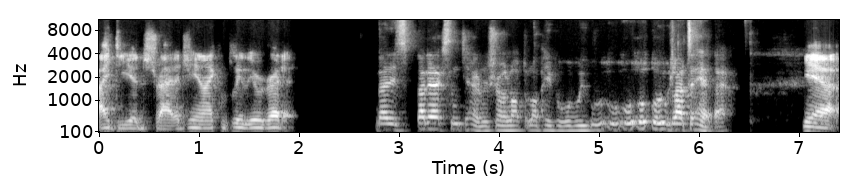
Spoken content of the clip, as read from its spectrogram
idea and strategy, and I completely regret it. That is that is excellent to hear. I'm sure a lot, a lot of people will be, will, will, will glad to hear that. Yeah,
